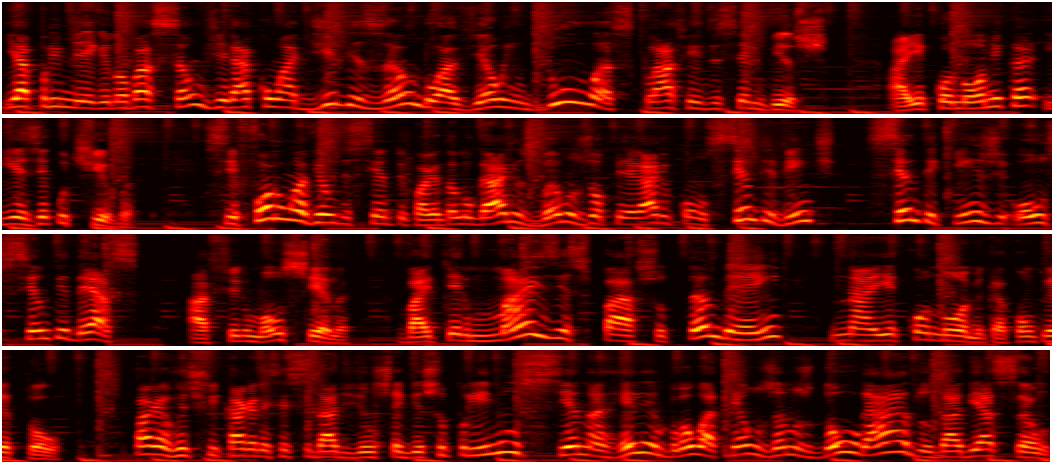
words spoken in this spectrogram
E a primeira inovação virá com a divisão do avião em duas classes de serviço, a econômica e executiva. Se for um avião de 140 lugares, vamos operar com 120 115 ou 110, afirmou Senna. Vai ter mais espaço também na econômica, completou. Para justificar a necessidade de um serviço premium, Senna relembrou até os anos dourados da aviação.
